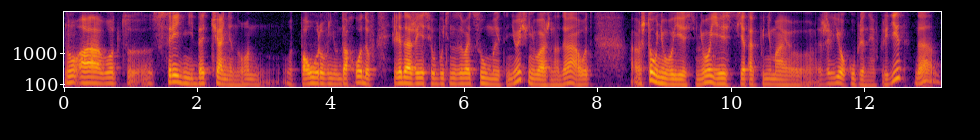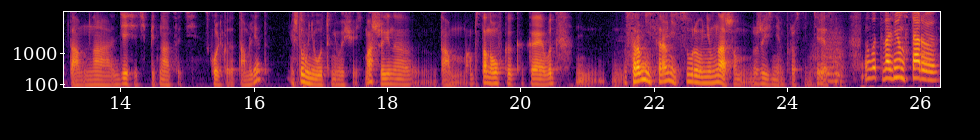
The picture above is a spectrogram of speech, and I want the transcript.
Ну, а вот э, средний датчанин, он вот по уровню доходов, или даже если вы будете называть суммы, это не очень важно, да, а вот э, что у него есть? У него есть, я так понимаю, жилье, купленное в кредит, да, там на 10-15 сколько-то там лет, и что у него у него еще есть? Машина, там обстановка какая. Вот сравнить, сравнить с уровнем нашим жизни просто интересно. Ну вот возьмем старую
